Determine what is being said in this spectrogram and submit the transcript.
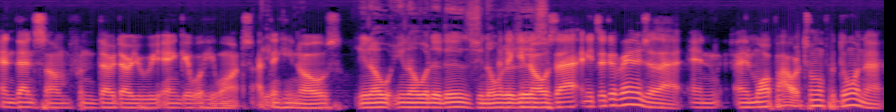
and then some from the WWE and get what he wants. I think he knows. You know, you know what it is. You know what it he is. knows that, and he took advantage of that, and and more power to him for doing that.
